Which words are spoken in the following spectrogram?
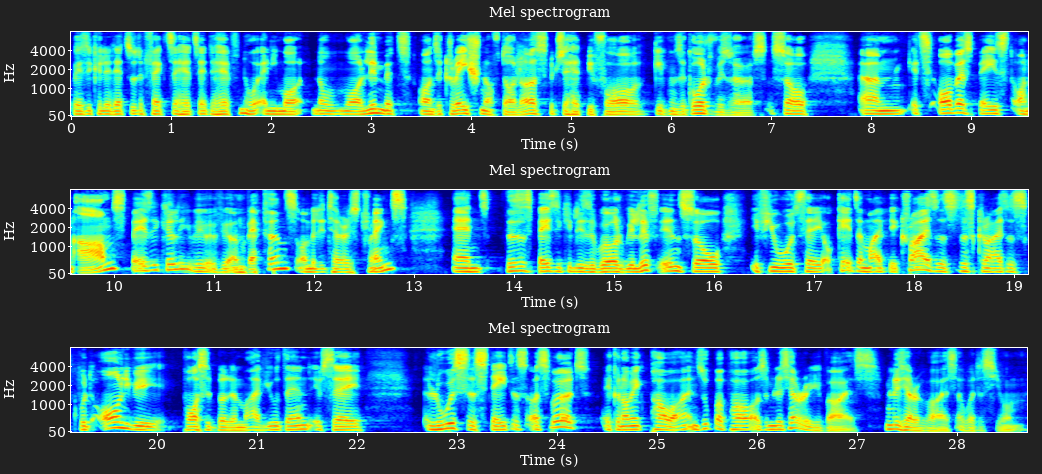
basically led to the fact they had they have no any more no more limits on the creation of dollars, which they had before, given the gold reserves. So um, it's always based on arms, basically, we, we on weapons or military strengths. And this is basically the world we live in. So if you would say, okay, there might be a crisis, this crisis could only be possible, in my view, then if they lose the status as world economic power and superpower as military wise, military wise, I would assume.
